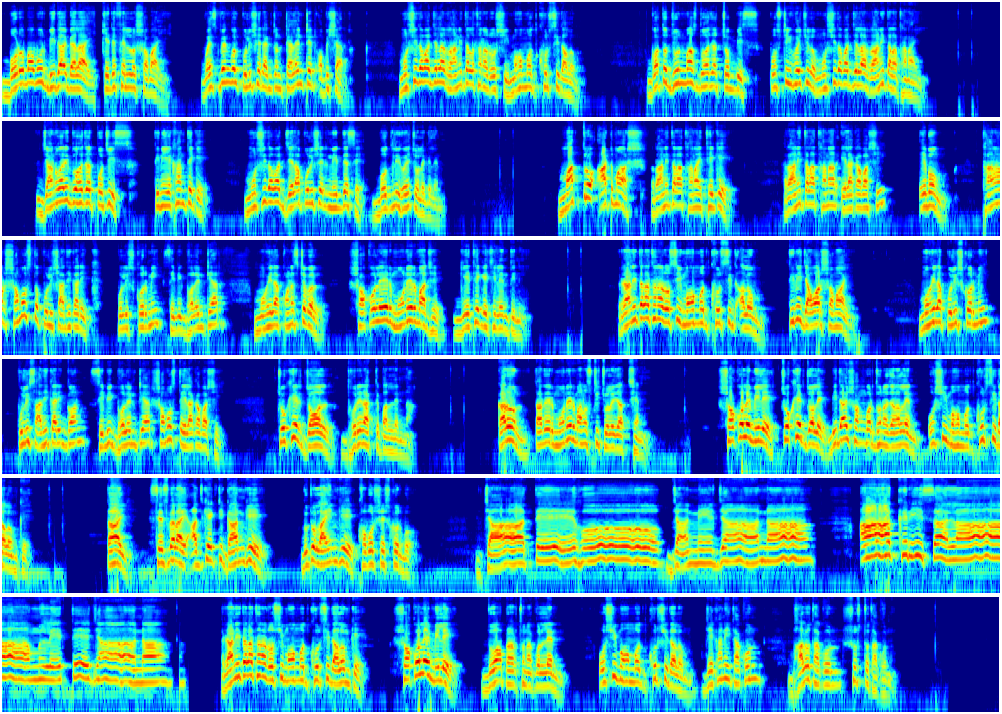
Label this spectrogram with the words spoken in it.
বড়বাবুর বিদায় বেলায় কেঁদে ফেলল সবাই। ওয়েস্ট বেঙ্গল পুলিশের একজন ট্যালেন্টেড অফিসার, মুর্শিদাবাদ জেলার রানীতলা থানার রশি মোহাম্মদ খুরশিদ আলম। গত জুন মাস দু হাজার চব্বিশ পোস্টিং হয়েছিল মুর্শিদাবাদ জেলার রানীতলা থানায়। জানুয়ারি দু তিনি এখান থেকে মুর্শিদাবাদ জেলা পুলিশের নির্দেশে বদলি হয়ে চলে গেলেন। মাত্র আট মাস রানীতলা থানায় থেকে রানীতলা থানার এলাকাবাসী এবং থানার সমস্ত পুলিশ আধিকারিক, পুলিশ কর্মী সিভিক ভলেন্টিয়ার মহিলা কনস্টেবল সকলের মনের মাঝে গেঁথে গেছিলেন তিনি। রানীতলা থানার ওসি মোহাম্মদ খুরশিদ আলম, তিনি যাওয়ার সময় মহিলা পুলিশকর্মী পুলিশ আধিকারিকগণ সিভিক ভলেন্টিয়ার সমস্ত এলাকাবাসী চোখের জল ধরে রাখতে পারলেন না। কারণ তাদের মনের মানুষটি চলে যাচ্ছেন। সকলে মিলে চোখের জলে বিদায় সংবর্ধনা জানালেন ওসি মোহাম্মদ খুরশিদ আলমকে। তাই শেষবেলায় আজকে একটি গান গেয়ে, দুটো লাইন গেয়ে খবর শেষ করব। যাতে হো জানে জানা, আখরি সালাম লেতে জানা। রানীতলা থানার ওসি মোহাম্মদ খুরশিদ আলমকে সকলে মিলে দোয়া প্রার্থনা করলেন। ওসি মোহাম্মদ খুরশিদ আলম। যেখানেই থাকুন, ভালো থাকুন, সুস্থ থাকুন।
